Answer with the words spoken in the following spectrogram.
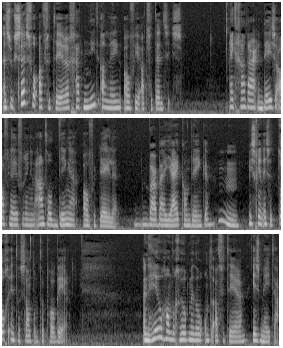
En succesvol adverteren gaat niet alleen over je advertenties. Ik ga daar in deze aflevering een aantal dingen over delen, waarbij jij kan denken: hmm, misschien is het toch interessant om te proberen. Een heel handig hulpmiddel om te adverteren is Meta.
